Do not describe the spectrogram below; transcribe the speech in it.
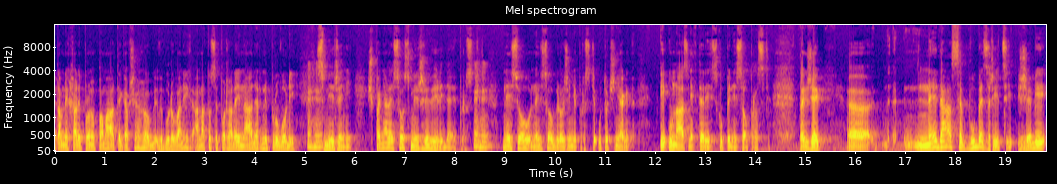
tam nechali plno památek a všeho vybudovaných a na to se pořádají nádherné průvody mm-hmm. smíření. Španělé jsou smířliví lidé prostě. Mm-hmm. Nejsou, nejsou vyloženě prostě útoční, jak i u nás některé skupiny jsou prostě. Takže e, nedá se vůbec říci, že by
